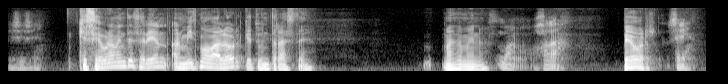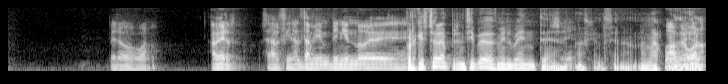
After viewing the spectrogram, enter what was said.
Sí, sí, sí. Que seguramente serían al mismo valor que tú entraste. Más o menos. Bueno, ojalá. Peor. Sí. Pero bueno. A ver, o sea, al final también viniendo de. Porque esto era en principio de 2020. Sí. Es que no, no- me acuerdo. Bueno, pero bueno.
